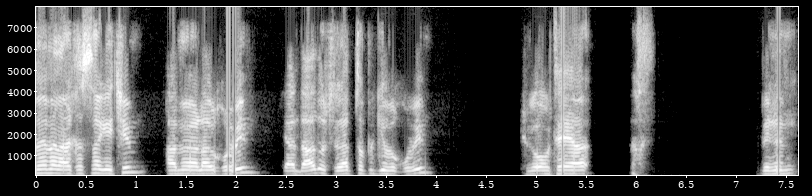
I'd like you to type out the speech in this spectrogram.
hemen arkasına geçeyim. Kameraları koyayım. Yani daha doğrusu laptopu gibi koyayım. Çünkü ortaya benim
